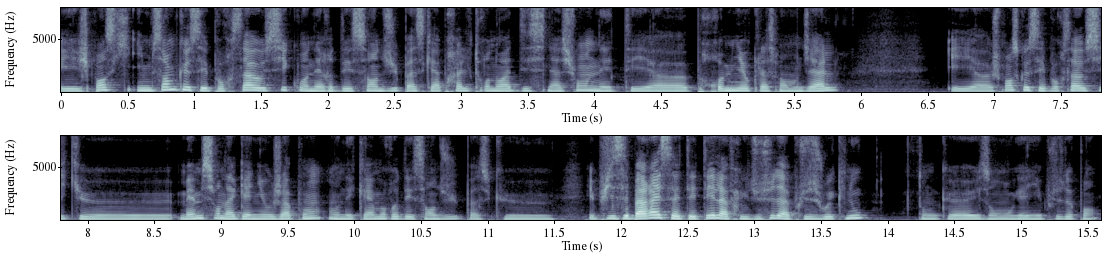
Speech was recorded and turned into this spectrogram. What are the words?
Et je pense qu'il me semble que c'est pour ça aussi qu'on est redescendu, parce qu'après le tournoi de destination, on était euh, premier au classement mondial. Et euh, je pense que c'est pour ça aussi que même si on a gagné au Japon, on est quand même redescendu parce que. Et puis c'est pareil, cet été, l'Afrique du Sud a plus joué que nous. Donc euh, ils ont gagné plus de points.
